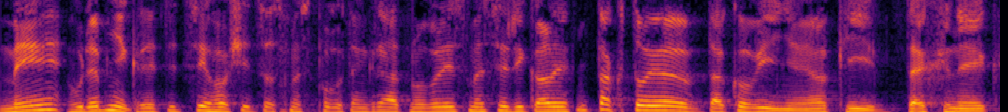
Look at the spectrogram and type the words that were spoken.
my, hudební kritici, hoši, co jsme spolu tenkrát mluvili, jsme si říkali, tak to je takový nějaký technik,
